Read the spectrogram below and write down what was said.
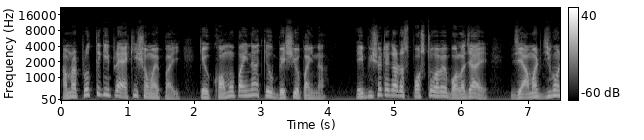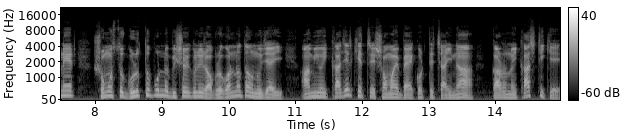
আমরা প্রত্যেকেই প্রায় একই সময় পাই। কেউ কমও পাই না, কেউ বেশিও পাই না। এই বিষয়টাকে আরও স্পষ্টভাবে বলা যায় যে আমার জীবনের সমস্ত গুরুত্বপূর্ণ বিষয়গুলির অগ্রগণ্যতা অনুযায়ী আমি ওই কাজের ক্ষেত্রে সময় ব্যয় করতে চাই না। কারণ ওই কাজটিকে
